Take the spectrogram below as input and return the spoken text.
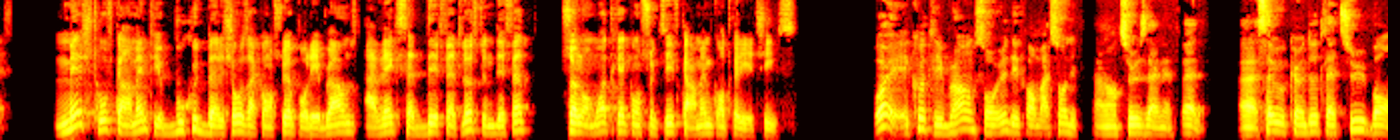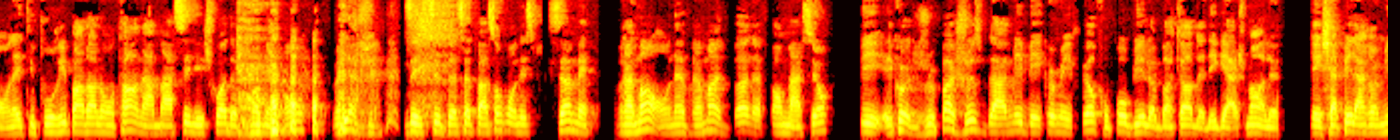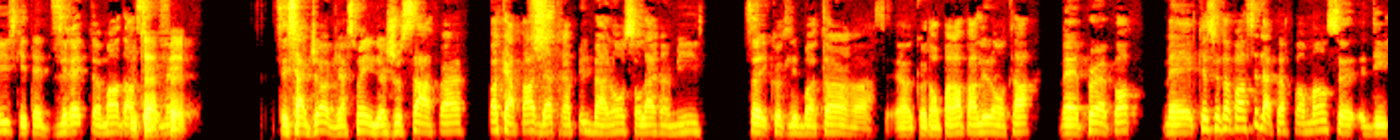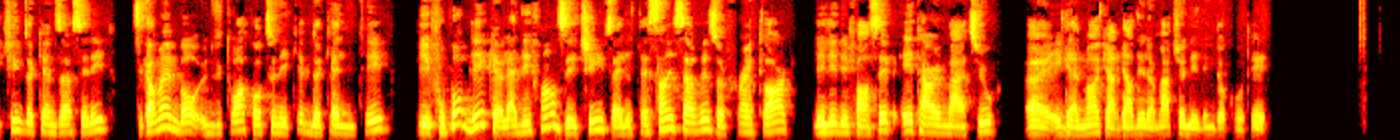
Mais je trouve quand même qu'il y a beaucoup de belles choses à construire pour les Browns avec cette défaite-là. C'est une défaite, selon moi, très constructive quand même contre les Chiefs. Oui, écoute, les Browns sont une des formations les plus talentueuses de la NFL. Euh, ça, aucun doute là-dessus. Bon, on a été pourri pendant longtemps, on a amassé les choix de premier rond. mais là, c'est de cette façon qu'on explique ça, mais vraiment, on a vraiment une bonne formation. Puis, écoute, je veux pas juste blâmer Baker Mayfield, faut pas oublier le botteur de dégagement, là qui a échappé la remise qui était directement dans ses mains. C'est sa job, Jasmin. Il a juste ça à faire. Pas capable d'attraper le ballon sur la remise. Ça, écoute, les botteurs, ah, euh, écoute, on pourra en parler longtemps, mais peu importe. Mais qu'est-ce que tu as pensé de la performance euh, des Chiefs de Kansas City? C'est quand même bon, une victoire contre une équipe de qualité. Puis il faut pas oublier que la défense des Chiefs, elle était sans le service de Frank Clark, les défensifs, et Tyron Matthew euh, également, qui a regardé le match des lignes de côté.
